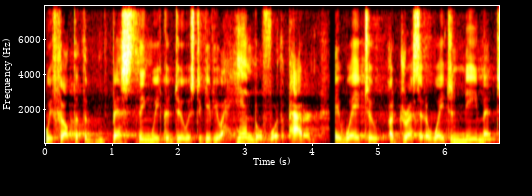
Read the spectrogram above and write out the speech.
we felt that the best thing we could do is to give you a handle for the pattern, a way to address it, a way to name it,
